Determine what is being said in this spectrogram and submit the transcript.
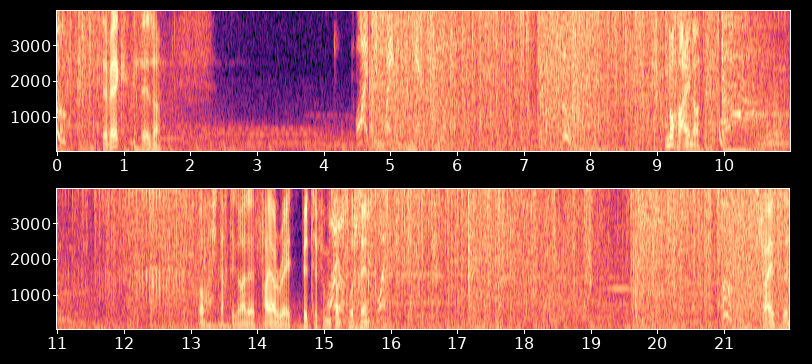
Oh. Ist der weg? Der ist er. Noch einer. Oh, ich dachte gerade, Fire Rate, bitte, 25%. Scheiße.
